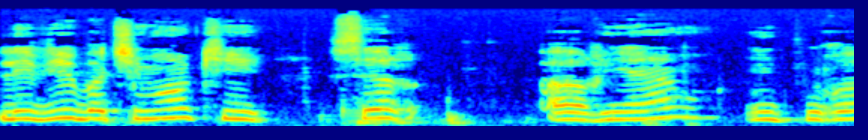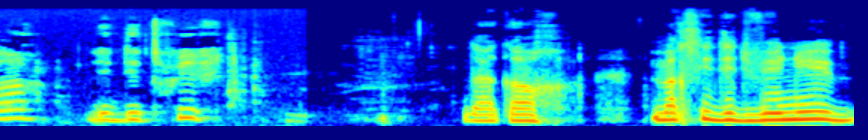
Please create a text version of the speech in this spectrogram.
les vieux bâtiments qui servent à rien, on pourra les détruire. D'accord. Merci d'être venu.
